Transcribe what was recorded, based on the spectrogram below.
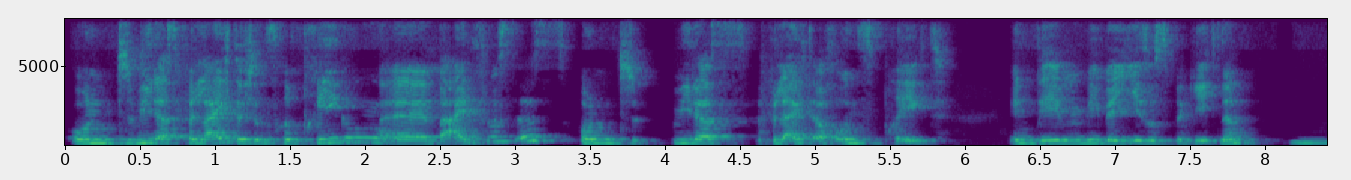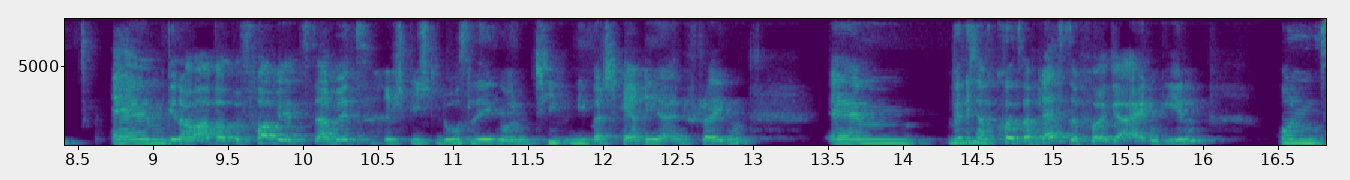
und wie das vielleicht durch unsere Prägung äh, beeinflusst ist und wie das vielleicht auch uns prägt, in dem, wie wir Jesus begegnen. Ähm, genau, aber bevor wir jetzt damit richtig loslegen und tief in die Materie einsteigen, ähm, will ich noch kurz auf letzte Folge eingehen. Und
